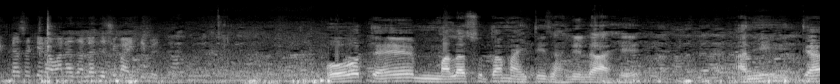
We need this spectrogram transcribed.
भेटण्यासाठी रवाना झाला तशी माहिती मिळते. हो ते मला सुद्धा माहिती झालेलं आहे. आणि त्या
